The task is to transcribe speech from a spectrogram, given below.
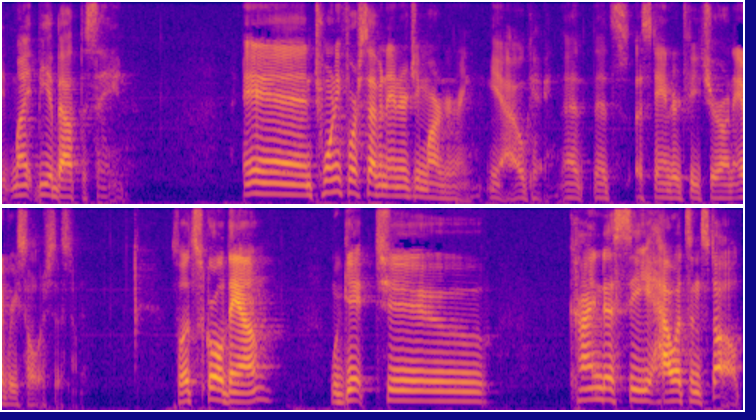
it might be about the same. And 24 7 energy monitoring. Yeah, okay. That, that's a standard feature on every solar system. So let's scroll down. We get to kind of see how it's installed.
